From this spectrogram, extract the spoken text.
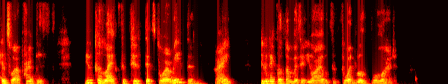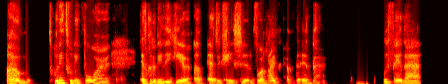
it's for a purpose. You collect statistics for a reason, right? You take those numbers and you are able to move forward. Um, 2024 is going to be the year of education for life after impact. We say that.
